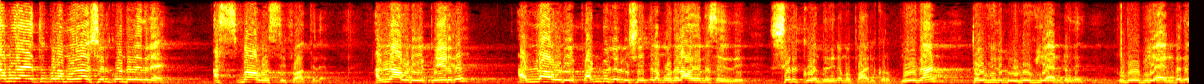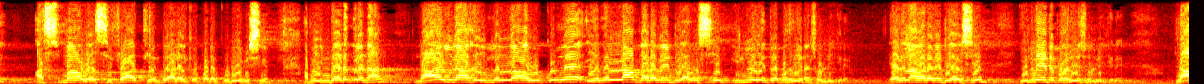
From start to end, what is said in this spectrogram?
சமுதாயத்துக்குள்ள முதலாவது சிறுக்கு வந்தது எதுல? அஸ்மா வசிஃபாத்துல அல்லாஹ்வுடைய பெயர்கள் அல்லாவுடைய பண்புகள் விஷயத்துல முதலாவது என்ன செய்தது? சிறுக்கு வந்ததை நம்ம பார்க்கிறோம். இதுதான் தௌஹிதுல் உலூபியா என்றது உலூபியா என்பது அஸ்மா வசிஃபாத் என்று அழைக்கப்படக்கூடிய விஷயம். அப்ப இந்த இடத்துல நான் லா இலாக இல்லல்லாவுக்குள்ள எதெல்லாம் வர வேண்டிய அவசியம் இல்லை என்ற பகுதியை நான் சொல்லிக்கிறேன். எதெல்லாம் வர வேண்டிய அவசியம் இல்லை என்ற பகுதியை சொல்லிக்கிறேன். லா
